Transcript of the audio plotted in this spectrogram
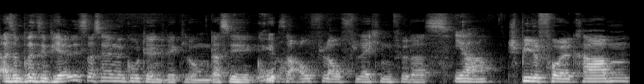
Also prinzipiell ist das ja eine gute Entwicklung, dass sie große Ja. Auflaufflächen für das Ja, Spielvolk haben,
